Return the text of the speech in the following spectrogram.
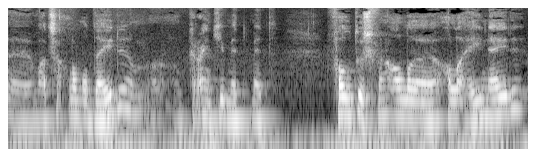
eh, wat ze allemaal deden. Een, krantje met, met foto's van alle, alle eenheden.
